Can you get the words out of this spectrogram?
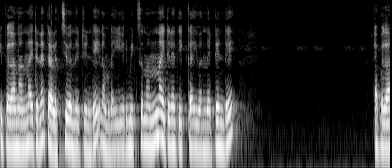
ഇപ്പോൾ അതാ നന്നായിട്ട് തന്നെ തിളച്ച് വന്നിട്ടുണ്ട്. നമ്മുടെ ഈ ഒരു മിക്സ് നന്നായിട്ട് തന്നെ തിക്കായി വന്നിട്ടുണ്ട്. അപ്പോൾ അതാ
